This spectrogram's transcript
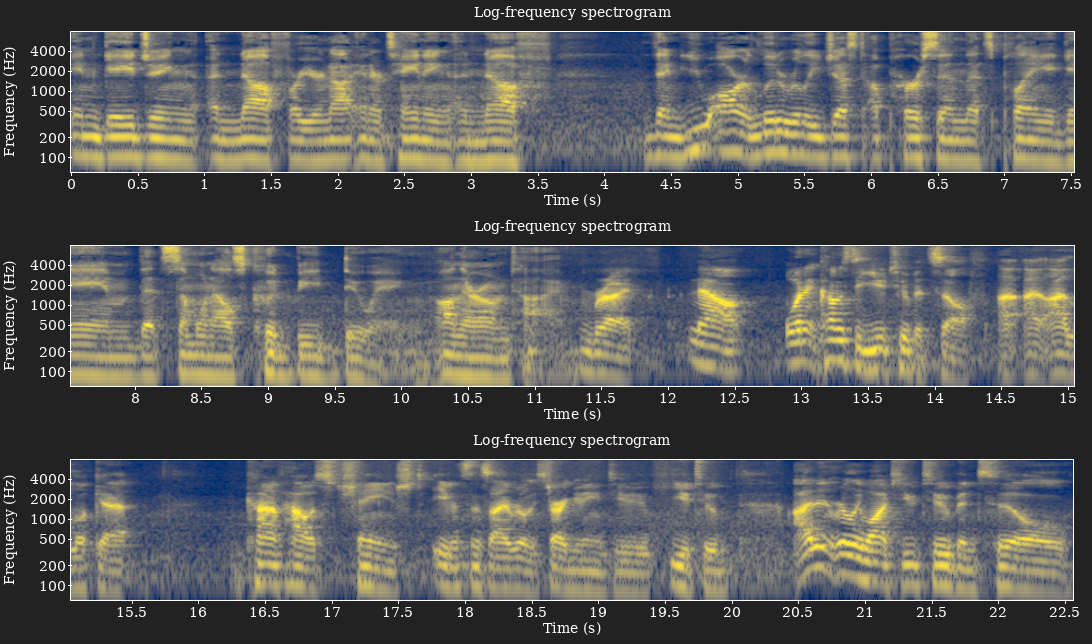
engaging enough or you're not entertaining enough, then you are literally just a person that's playing a game that someone else could be doing on their own time. Right. Now, when it comes to YouTube itself, I, I, I look at kind of how it's changed even since I really started getting into YouTube. I didn't really watch YouTube until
